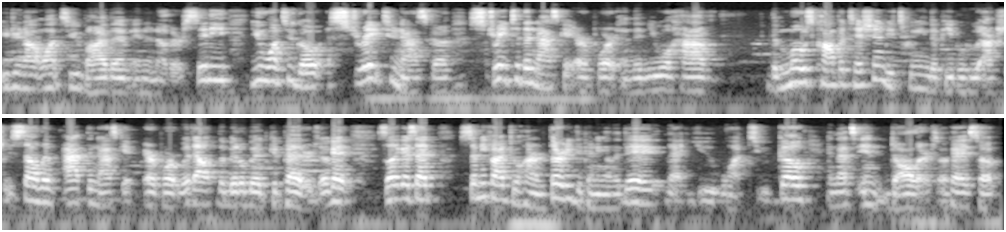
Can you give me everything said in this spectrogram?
You do not want to buy them in another city. You want to go straight to Nazca, straight to the Nazca airport, and then you will have the most competition between the people who actually sell them at the Nazca airport without the middleman competitors. Okay, so like I said, 75 to 130 depending on the day that you want to go, and that's in dollars. Okay, so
